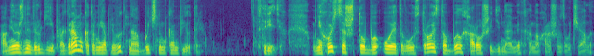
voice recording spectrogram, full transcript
а мне нужны другие программы, к которым я привык на обычном компьютере. В-третьих, мне хочется, чтобы у этого устройства был хороший динамик, оно хорошо звучало.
